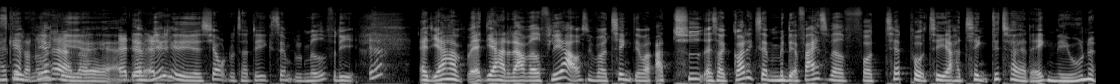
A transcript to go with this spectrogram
Ja, det er, der noget virkelig, her, er det, er, er virkelig det? sjovt, du tager det eksempel med, fordi ja. at jeg har, at jeg har, der har været flere afsnit, hvor jeg tænkte, det var ret tydeligt, altså et godt eksempel, men det har faktisk været for tæt på, til jeg har tænkt, det tør jeg da ikke nævne,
